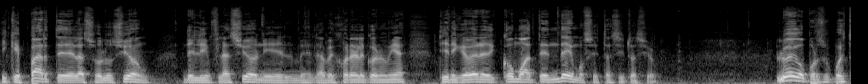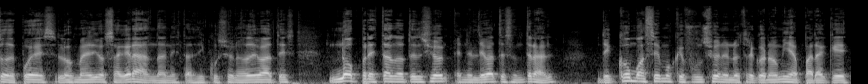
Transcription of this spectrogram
y que parte de la solución de la inflación y la mejora de la economía tiene que ver cómo atendemos esta situación. Luego, por supuesto, después los medios agrandan estas discusiones o debates, no prestando atención en el debate central de cómo hacemos que funcione nuestra economía para que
